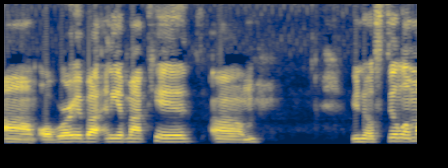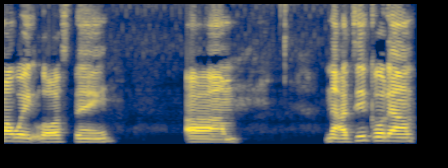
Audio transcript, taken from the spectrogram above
um, or worry about any of my kids. Um, you know, still on my weight loss thing. Um, now I did go down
